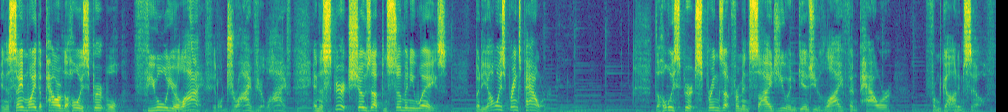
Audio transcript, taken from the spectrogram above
In the same way, the power of the Holy Spirit will fuel your life, it'll drive your life. And the Spirit shows up in so many ways but He always brings power. The Holy Spirit springs up from inside you and gives you life and power from God Himself.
